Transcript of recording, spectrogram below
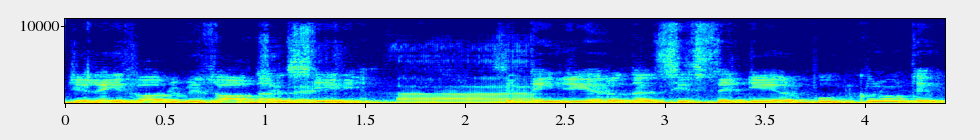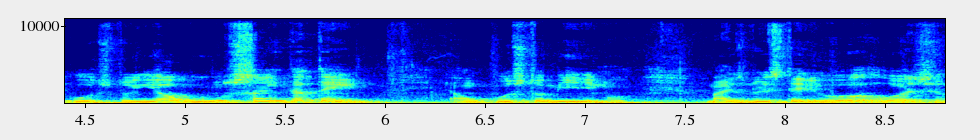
de lei do audiovisual, da. Ancine. Ah. Se tem dinheiro, da- se tem dinheiro público, não tem custo. Em alguns ainda tem. É um custo mínimo. Mas no exterior, hoje,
